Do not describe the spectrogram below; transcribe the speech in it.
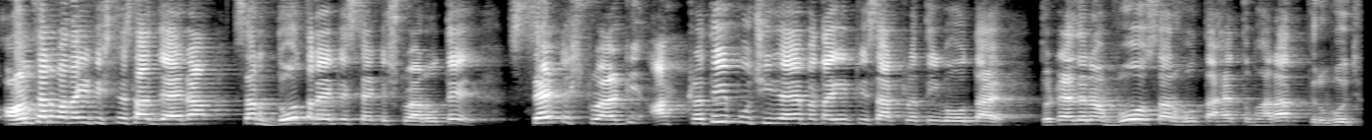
तो आंसर बताइए किसके साथ जाएगा? सर, दो तरह के सेट स्क्वायर होते हैं। सेट स्क्वायर की आकृति पूछी जाए, बताइए किस आकृति में होता है। तो कह देना, वो सर होता है तुम्हारा त्रिभुज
